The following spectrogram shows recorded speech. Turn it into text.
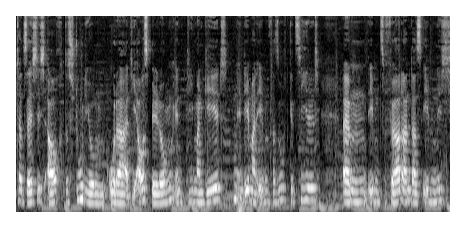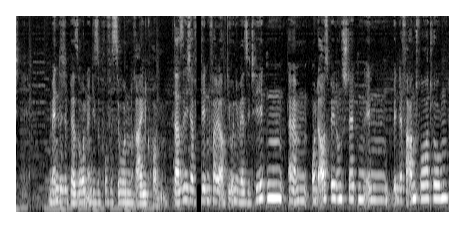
tatsächlich auch das Studium oder die Ausbildung, in die man geht, indem man eben versucht, gezielt ähm, eben zu fördern, dass eben nicht männliche Personen in diese Professionen reinkommen. Da sehe ich auf jeden Fall auch die Universitäten ähm, und Ausbildungsstätten in, in der Verantwortung,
